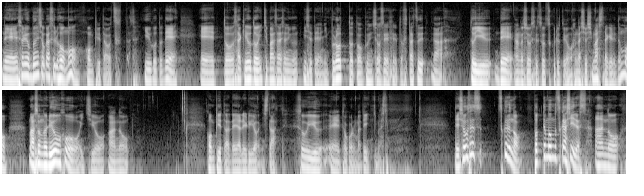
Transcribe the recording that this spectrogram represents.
でそれを文章化する方もコンピューターを作ったということでえ、っと先ほど一番最初に見せたようにプロットと文章生成と2つがというであの小説を作るというお話をしましたけれども、まあ、その両方を一応あのコンピューターでやれるようにしたそういう、え、ところまで行きました。で小説作るのとっても難しいです。あの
